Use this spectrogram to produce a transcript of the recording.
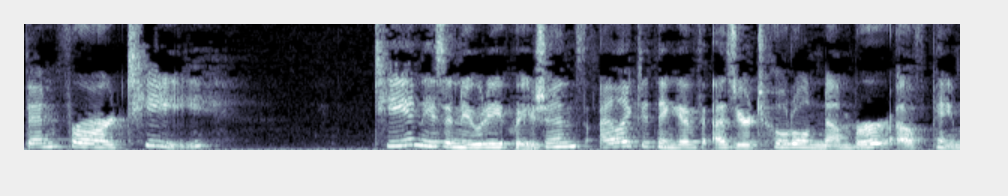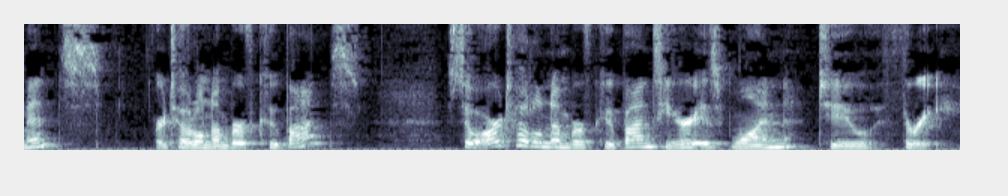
Then for our T, T in these annuity equations, I like to think of as your total number of payments or total number of coupons. So our total number of coupons here is one, two, three.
